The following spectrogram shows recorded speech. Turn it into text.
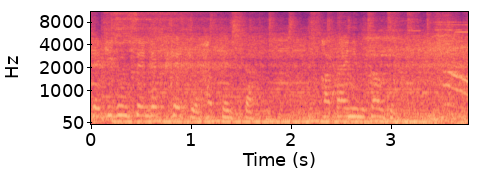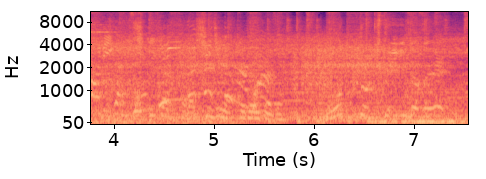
敵軍戦略兵器を発見した。破壊に向かうぞ。指揮官から指示が届いたぞ。もっと来ていいんだぜ。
